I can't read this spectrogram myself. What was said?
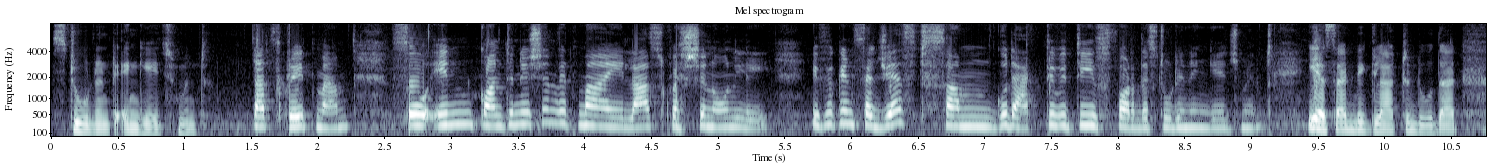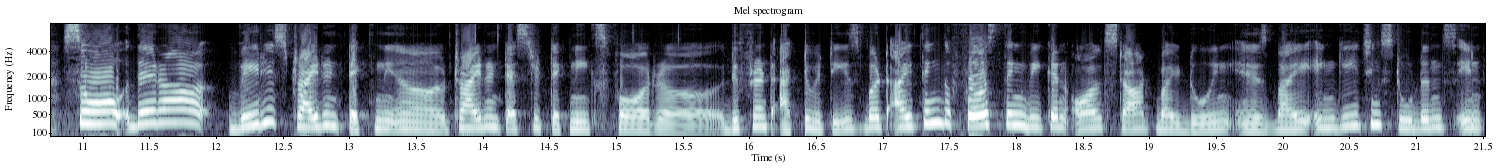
student engagement. That's great, ma'am. So, in continuation with my last question only, if you can suggest some good activities for the student engagement. Yes, I'd be glad to do that. So there are various tried and uh, tried and tested techniques for uh, different activities, but I think the first thing we can all start by doing is by engaging students in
